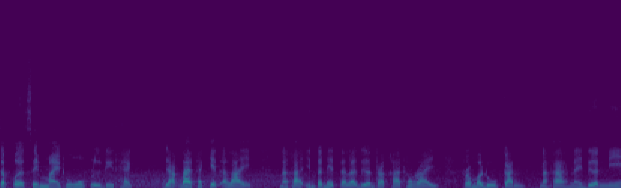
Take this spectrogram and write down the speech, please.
จะเปิดซิมใหม่ TrueMove หรือ d t แทอยากได้แพ็กเกจอะไรนะคะ อินเทอร์เน็ตแต่ละเดือนราคาเท่าไหร่ เรามาดูกันนะคะ ในเดือนนี้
